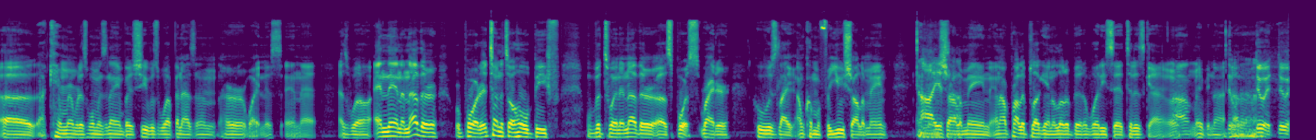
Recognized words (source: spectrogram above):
uh, I can't remember this woman's name, but she was weaponizing her whiteness in that as well. And then another reporter, it turned into a whole beef between another uh, sports writer who was like, "I'm coming for you, Charlemagne." And Ah, yes, Charlemagne, and I'll probably plug in a little bit of what he said to this guy. Or maybe not. Don't know. Do it, do it.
